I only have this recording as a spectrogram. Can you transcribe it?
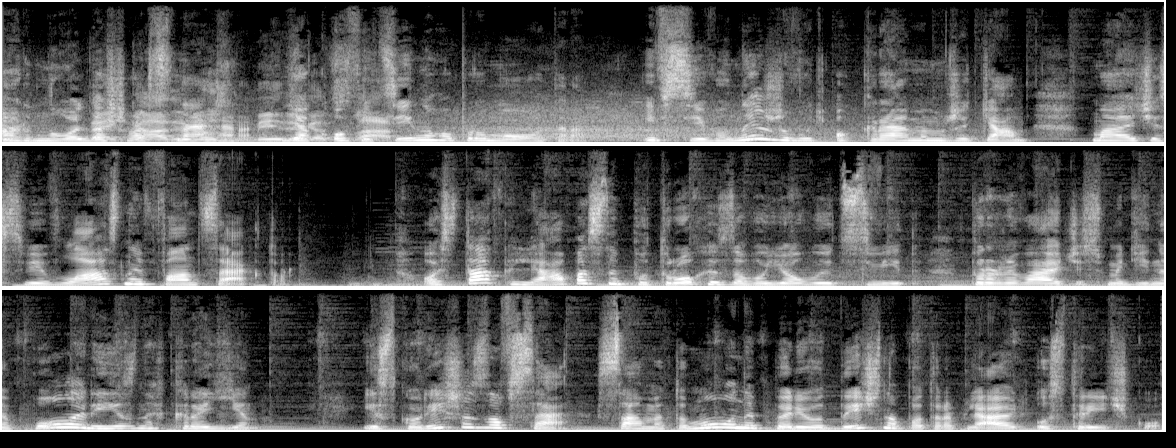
Арнольда Шварценеггера як офіційного промоутера. І всі вони живуть окремим життям, маючи свій власний фан-сектор. Ось так ляпаси потрохи завойовують світ, прориваючись в медійне поле різних країн. І скоріше за все, саме тому вони періодично потрапляють у стрічку,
